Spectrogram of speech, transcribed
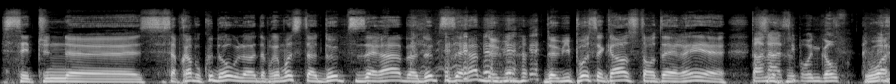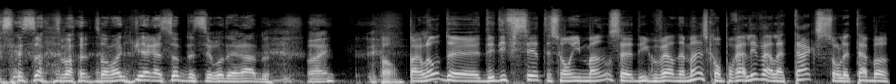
c'est une... euh, ça prend beaucoup d'eau. là. D'après moi, si t'as deux petits érables, deux petits érables de 8, de 8 pouces et quart sur ton terrain... euh, T'en as assez pour une gaufre. Ouais, c'est ça. Tu vas, tu vas avoir une cuillère à soupe de sirop d'érable. Ouais. Bon. Parlons de, des déficits. Ils sont immenses euh, des gouvernements. Est-ce qu'on pourrait aller vers la taxe sur le tabac?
